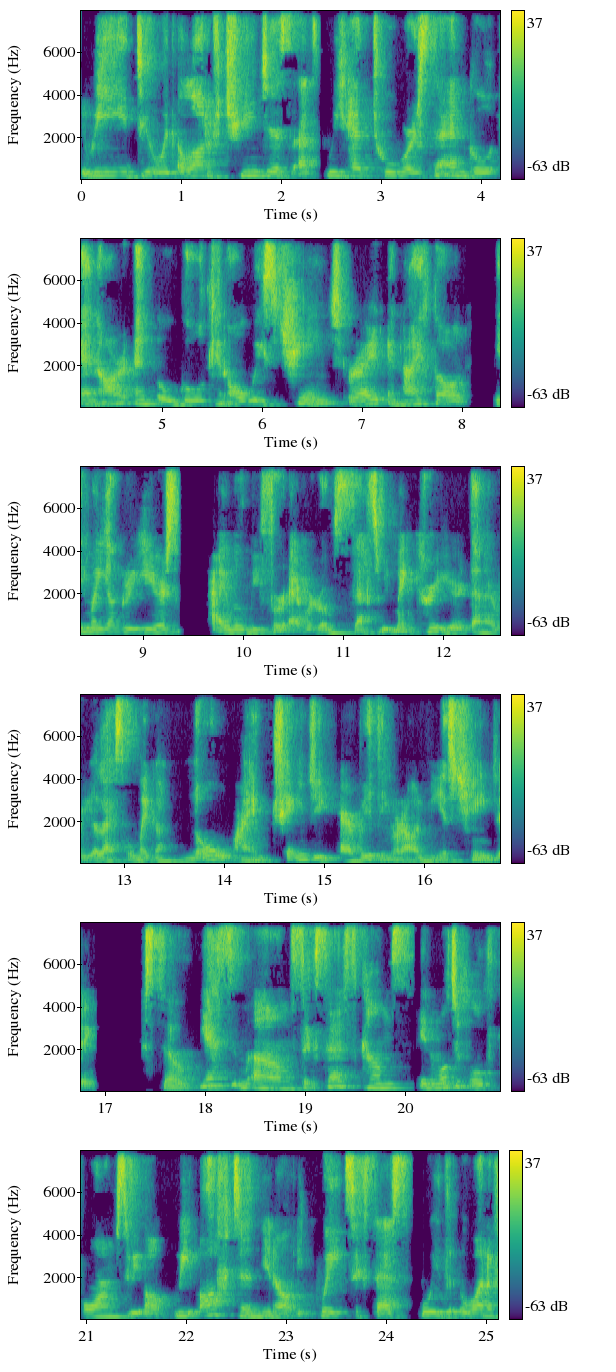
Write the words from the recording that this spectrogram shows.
we deal with a lot of changes as we head towards the end goal and our end goal can always change, right? And I thought in my younger years, I will be forever obsessed with my career. Then I realized, oh my God, no, I am changing. Everything around me is changing. So yes, um, success comes in multiple forms. We all, we often, you know, equate success with one of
